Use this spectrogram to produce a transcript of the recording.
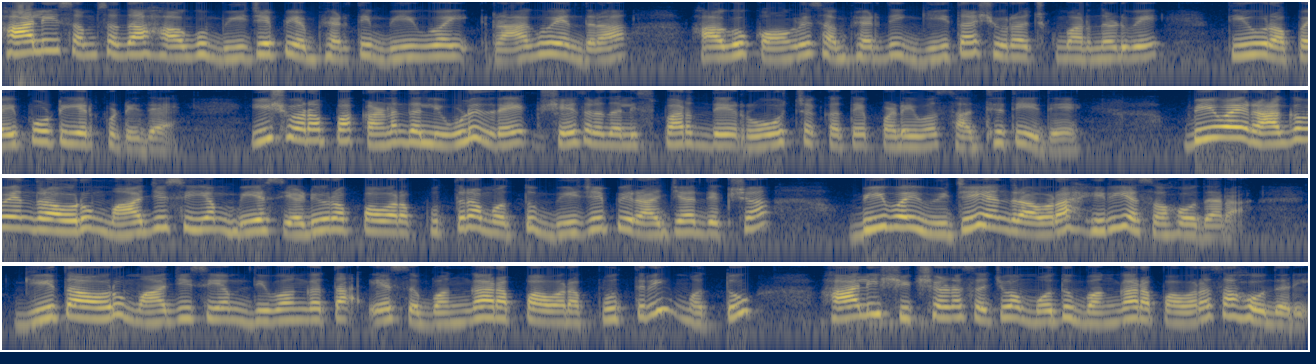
ಹಾಲಿ ಸಂಸದ ಹಾಗೂ ಬಿಜೆಪಿ ಅಭ್ಯರ್ಥಿ ಬಿವೈ ರಾಘವೇಂದ್ರ ಹಾಗೂ ಕಾಂಗ್ರೆಸ್ ಅಭ್ಯರ್ಥಿ ಗೀತಾ ಶಿವರಾಜ್ ಕುಮಾರ್ ನಡುವೆ ತೀವ್ರ ಪೈಪೋಟಿ ಏರ್ಪಟ್ಟಿದೆ. ಈಶ್ವರಪ್ಪ ಕಣದಲ್ಲಿ ಉಳಿದರೆ ಕ್ಷೇತ್ರದಲ್ಲಿ ಸ್ಪರ್ಧೆ ರೋಚಕತೆ ಪಡೆಯುವ ಸಾಧ್ಯತೆ ಇದೆ. ಬಿವೈ ರಾಘವೇಂದ್ರ ಅವರು, ಮಾಜಿ ಸಿಎಂ ಬಿಎಸ್ ಯಡಿಯೂರಪ್ಪ ಅವರ ಪುತ್ರ ಮತ್ತು ಬಿಜೆಪಿ ರಾಜ್ಯಾಧ್ಯಕ್ಷ ಬಿವೈ ವಿಜಯೇಂದ್ರ ಅವರ ಹಿರಿಯ ಸಹೋದರ. ಗೀತಾ ಅವರು, ಮಾಜಿ ಸಿಎಂ ದಿವಂಗತ ಎಸ್ ಬಂಗಾರಪ್ಪ ಅವರ ಪುತ್ರಿ ಮತ್ತು ಹಾಲಿ ಶಿಕ್ಷಣ ಸಚಿವ ಮಧು ಬಂಗಾರಪ್ಪ ಅವರ ಸಹೋದರಿ.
